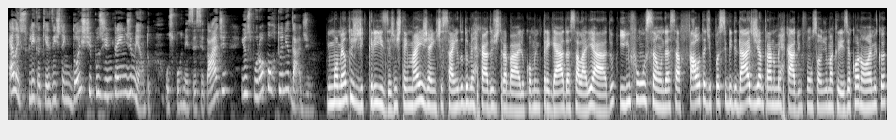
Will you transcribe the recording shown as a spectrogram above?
Ela explica que existem dois tipos de empreendimento: os por necessidade e os por oportunidade. Em momentos de crise, a gente tem mais gente saindo do mercado de trabalho como empregado assalariado, e em função dessa falta de possibilidade de entrar no mercado em função de uma crise econômica,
